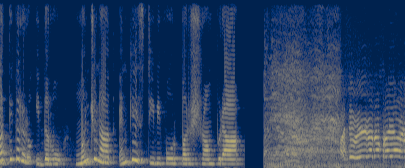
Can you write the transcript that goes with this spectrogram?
ಮತ್ತಿತರರು ಇದ್ದರು. Manjunath NKS TV four, Parashurampura. ಅತಿ ವೇಗದ ಪ್ರಯಾಣ.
